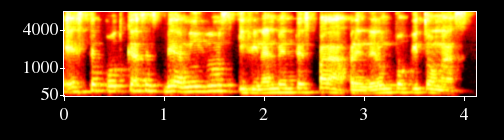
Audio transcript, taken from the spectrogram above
Este podcast es de amigos y finalmente es para aprender un poquito más.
